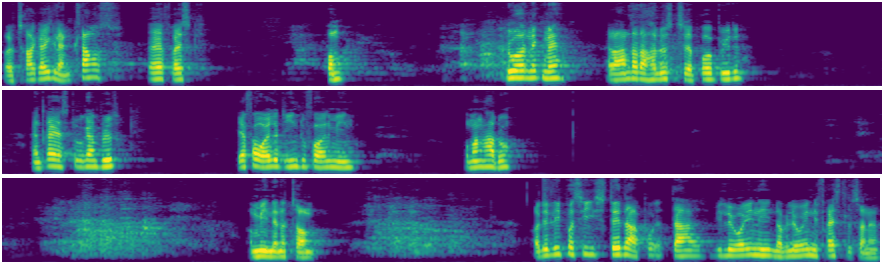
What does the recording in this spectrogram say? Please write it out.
Og jeg trækker ikke land. Claus er frisk. Bom. Du har den ikke med. Er der andre, der har lyst til at prøve at bytte? Andreas, du vil gerne bytte? Jeg får alle dine, du får alle mine. Hvor mange har du? Og min den er tom. Og det er lige præcis det, der, der vi løber ind i, når vi løber ind i fristelserne.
